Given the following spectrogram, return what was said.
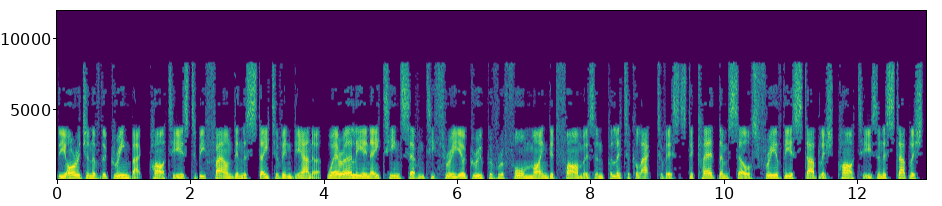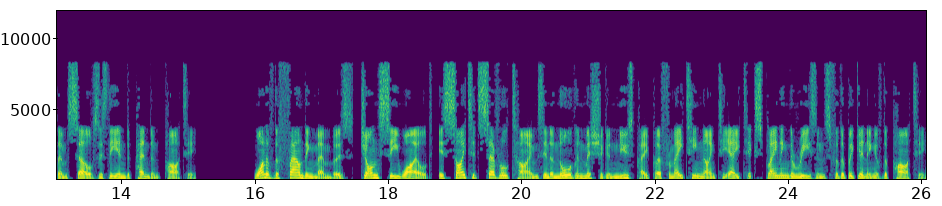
the origin of the Greenback Party is to be found in the state of Indiana, where early in 1873 a group of reform-minded farmers and political activists declared themselves free of the established parties and established themselves as the Independent Party. One of the founding members, John C. Wild, is cited several times in a northern Michigan newspaper from 1898 explaining the reasons for the beginning of the party.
